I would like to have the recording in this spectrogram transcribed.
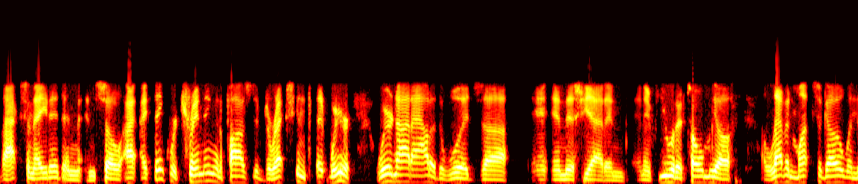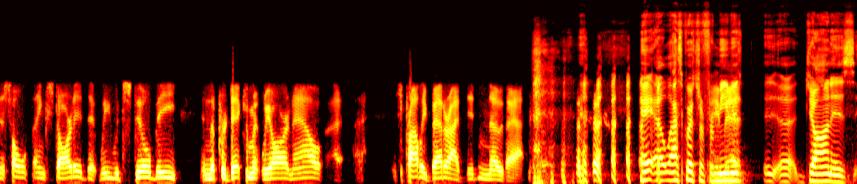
vaccinated, and and so I, I think we're trending in a positive direction, but we're we're not out of the woods uh, in, in this yet. And and if you would have told me uh, 11 months ago when this whole thing started that we would still be in the predicament we are now, I, it's probably better I didn't know that. hey, uh, last question for Amen. me, uh, John, is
